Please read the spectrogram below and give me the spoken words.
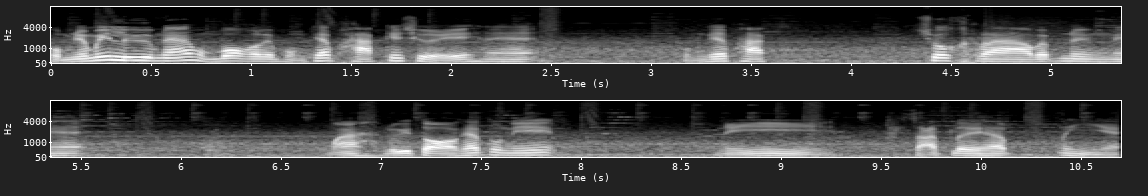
ผมยังไม่ลืมนะ ผมบอกเลยผมแค่พักเฉยๆนะฮะผมแค่พักชั่วคราวแป๊บหนึ่งนะฮะมาลุยต่อครับตรงนี้ นี่ซัดเลยครับนี่ไง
